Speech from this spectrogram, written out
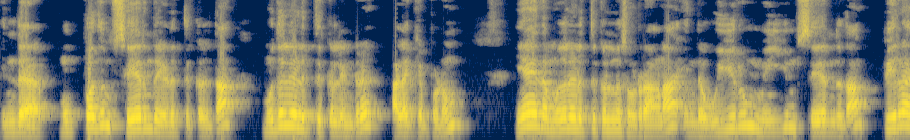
இந்த முப்பதும் சேர்ந்த எழுத்துக்கள் தான் முதல் எழுத்துக்கள் என்று அழைக்கப்படும். ஏன் இந்த முதல் எழுத்துக்கள்னு சொல்றாங்கன்னா இந்த உயிரும் மெய்யும் சேர்ந்துதான் பிற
